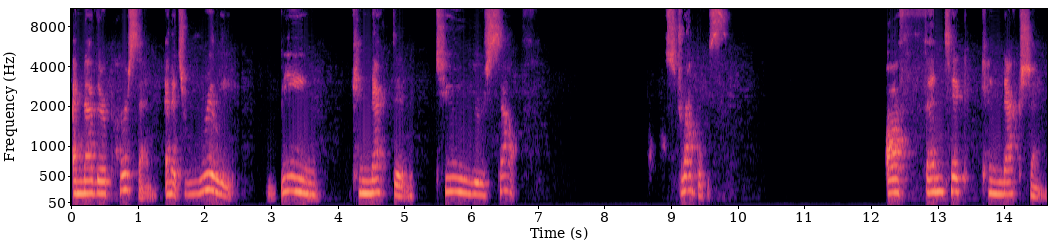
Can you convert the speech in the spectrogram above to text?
another person. And it's really being connected to yourself. Struggles. Authentic connection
